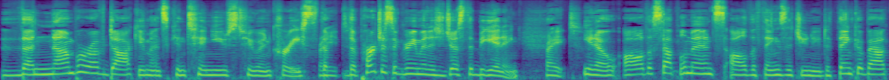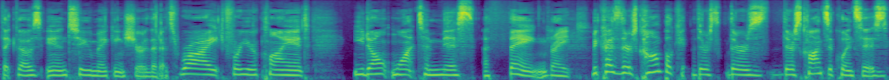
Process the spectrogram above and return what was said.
The number of documents continues to increase. Right. The, the purchase agreement is just the beginning Right. you know all the supplements all the things that you need to think about that goes into making sure that it's right for your client you don't want to miss a thing Right. because there's complica- there's there's there's consequences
